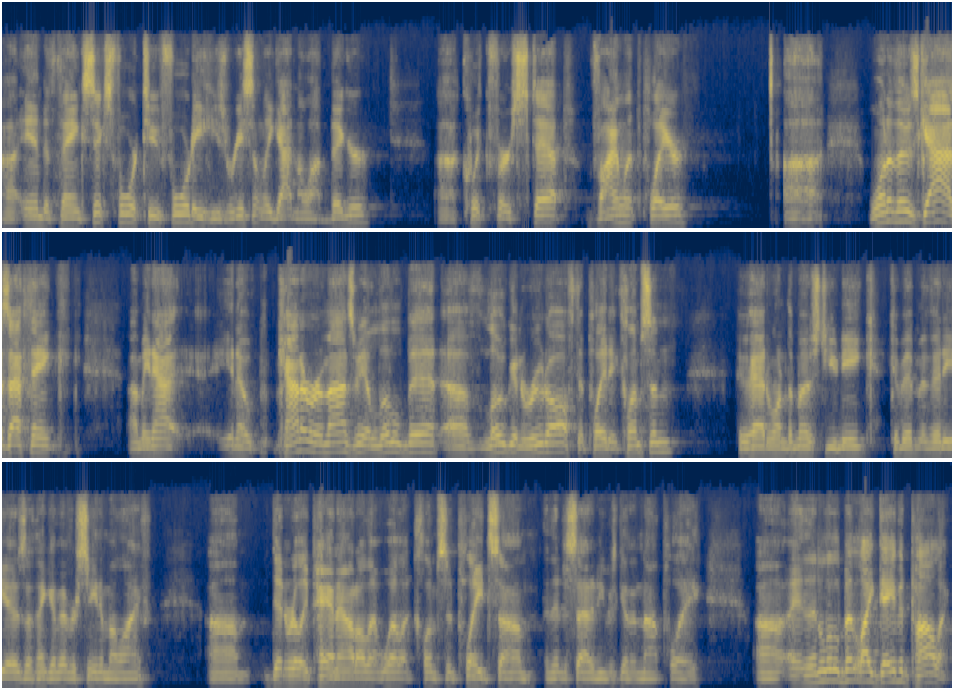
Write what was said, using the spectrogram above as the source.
uh, end of things. Six four two forty. He's recently gotten a lot bigger. Uh, quick first step, violent player uh, one of those guys, I think. I mean, I you know, kind of reminds me a little bit of Logan Rudolph that played at Clemson, who had one of the most unique commitment videos I think I've ever seen in my life. Um, didn't really pan out all that well at Clemson. Played some, and then decided he was going to not play. Uh, and then a little bit like David Pollack.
